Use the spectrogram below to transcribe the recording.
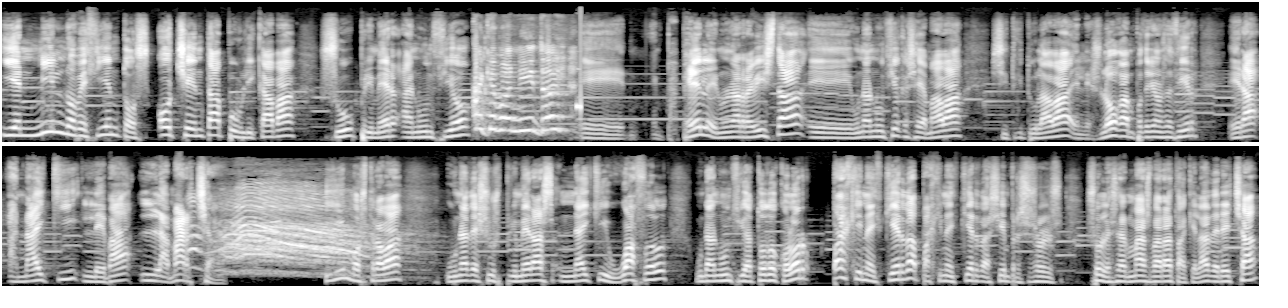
y en 1980 publicaba su primer anuncio. ¡Ay, qué bonito! Eh, en papel, en una revista, eh, un anuncio que se llamaba, se titulaba, el eslogan podríamos decir, era A Nike le va la marcha. Y mostraba una de sus primeras Nike Waffle, un anuncio a todo color, página izquierda, página izquierda siempre suele, ser más barata que la derecha,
